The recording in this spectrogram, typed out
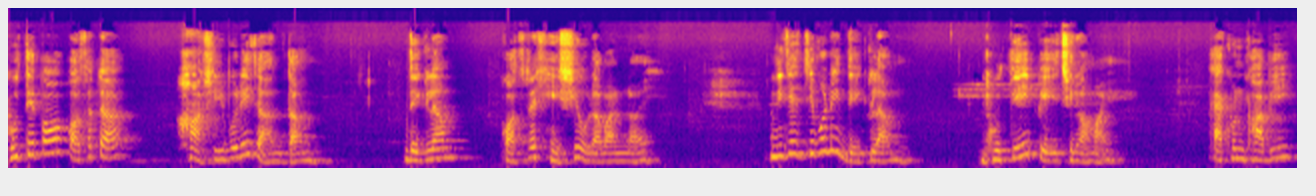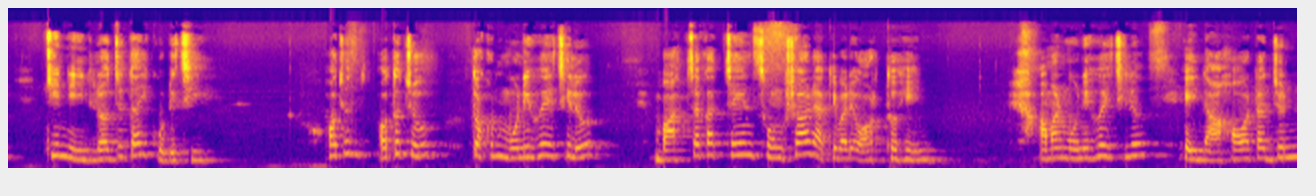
ভূতে পাওয়া কথাটা হাসির বলেই জানতাম। দেখলাম কথাটা হেসে ওড়াবার নয়। নিজের জীবনেই দেখলাম, ভূতেই পেয়েছিল আমায়। এখন ভাবি কি নির্লজ্জতাই করেছি। অথচ তখন মনে হয়েছিল বাচ্চা কাচ্চাহীন সংসার একেবারে অর্থহীন। আমার মনে হয়েছিল, এই না হওয়াটার জন্য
